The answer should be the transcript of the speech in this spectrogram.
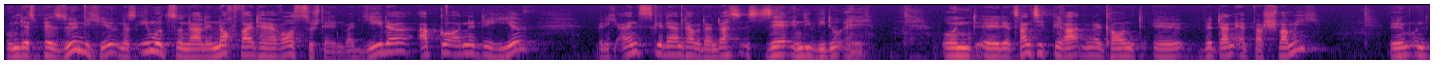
um das Persönliche und das Emotionale noch weiter herauszustellen. Weil jeder Abgeordnete hier, wenn ich eins gelernt habe, dann das ist sehr individuell. Und äh, der 20-Piraten-Account äh, wird dann etwas schwammig ähm, und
